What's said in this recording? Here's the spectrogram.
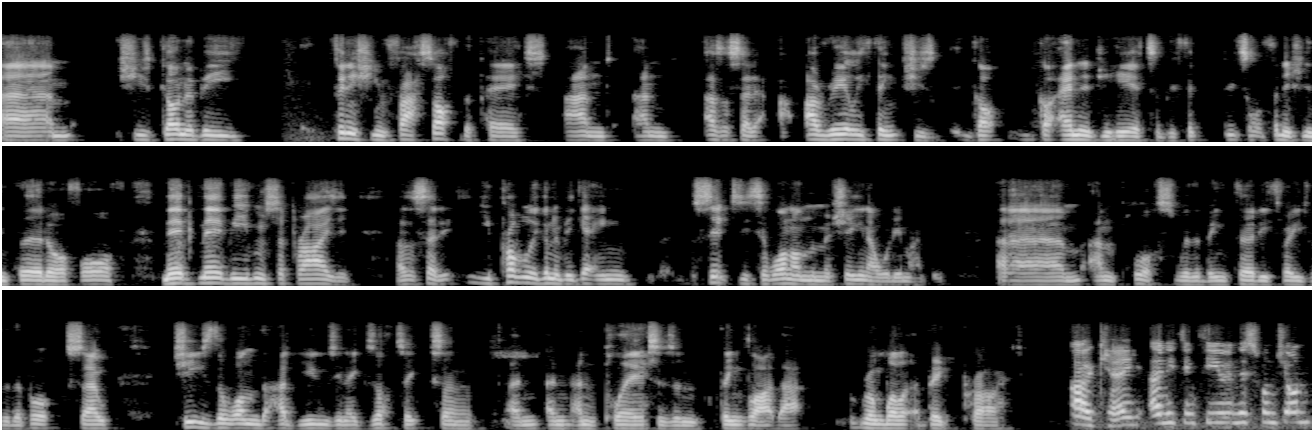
Um, she's going to be finishing fast off the pace, and and as I said, I really think she's got got energy here to be sort of finishing third or fourth, maybe maybe even surprising. As I said, you're probably going to be getting 60 to 1 on the machine, I would imagine. Um, and plus, with it being 33s with a book. So she's the one that I'd use in exotics and, and, and, and places and things like that. Run well at a big price. Okay. Anything for you in this one, John?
